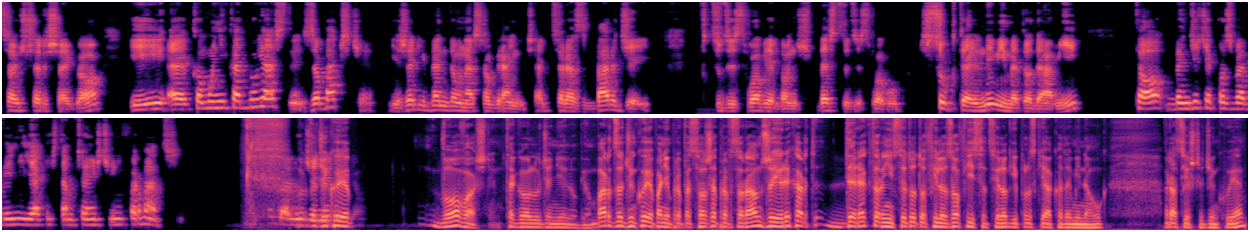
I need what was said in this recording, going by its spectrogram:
coś szerszego i e, komunikat był jasny. Zobaczcie, jeżeli będą nas ograniczać coraz bardziej w cudzysłowie bądź bez cudzysłowu, subtelnymi metodami, to będziecie pozbawieni jakiejś tam części informacji. Tego ludzie dziękuję. Bo właśnie, tego ludzie nie lubią. Bardzo dziękuję panie profesorze. Profesor Andrzej Rychard, dyrektor Instytutu Filozofii i Socjologii Polskiej Akademii Nauk. Raz jeszcze dziękuję.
